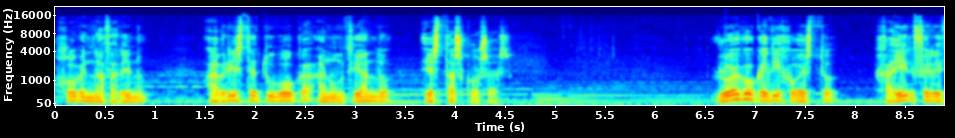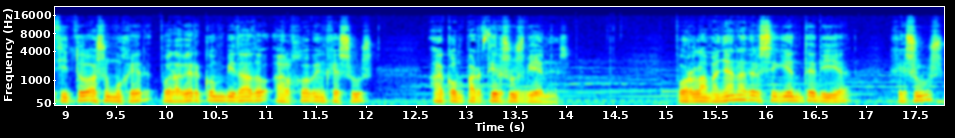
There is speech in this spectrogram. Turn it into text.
joven nazareno, abriste tu boca anunciando estas cosas. Luego que dijo esto, Jair felicitó a su mujer por haber convidado al joven Jesús a compartir sus bienes. Por la mañana del siguiente día, Jesús,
